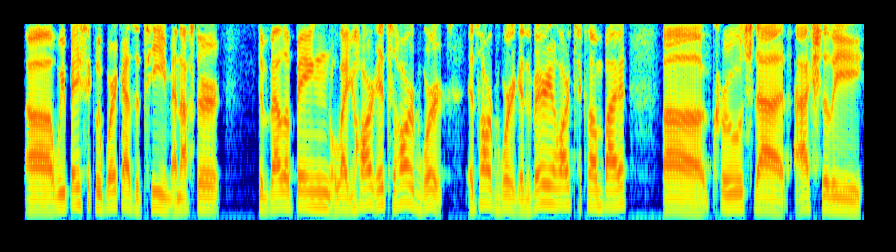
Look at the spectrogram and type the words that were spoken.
uh, we basically work as a team, and after developing like hard, it's hard work. It's hard work. It's very hard to come by uh, crews that actually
